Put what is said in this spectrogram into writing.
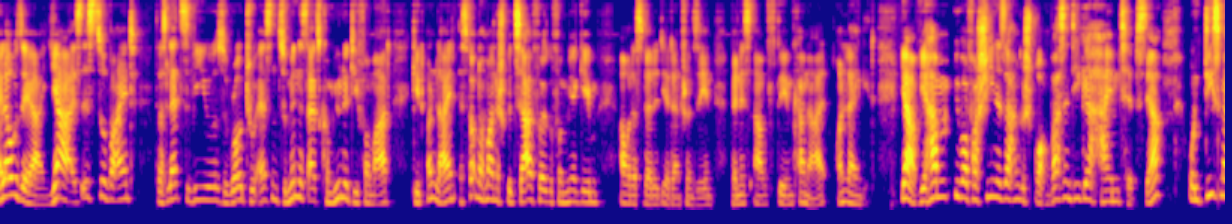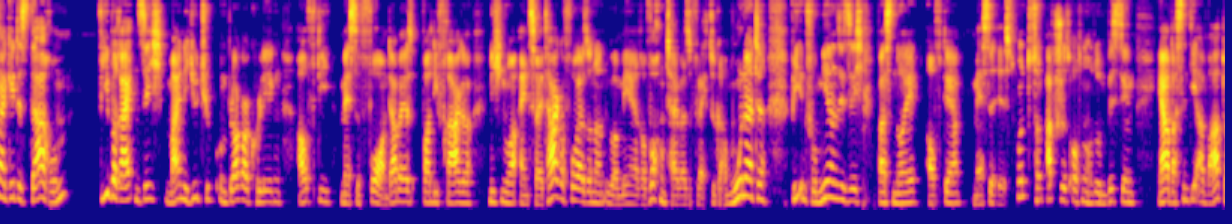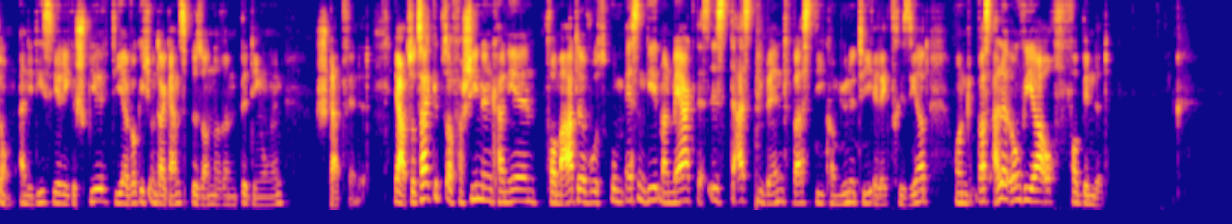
Hello there! Ja, es ist soweit. Das letzte Video, The Road to Essen, zumindest als Community-Format, geht online. Es wird nochmal eine Spezialfolge von mir geben, aber das werdet ihr dann schon sehen, wenn es auf dem Kanal online geht. Ja, wir haben über verschiedene Sachen gesprochen. Was sind die Geheimtipps, ja? Und diesmal geht es darum, wie bereiten sich meine YouTube- und Blogger-Kollegen auf die Messe vor? Und dabei war die Frage nicht nur ein, zwei Tage vorher, sondern über mehrere Wochen, teilweise vielleicht sogar Monate. Wie informieren sie sich, was neu auf der Messe ist? Und zum Abschluss auch noch so ein bisschen, ja, was sind die Erwartungen an die diesjährige Spiel, die ja wirklich unter ganz besonderen Bedingungen stattfindet. Ja, zurzeit gibt es auf verschiedenen Kanälen Formate, wo es um Essen geht. Man merkt, es ist das Event, was die Community elektrisiert und was alle irgendwie ja auch verbindet.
